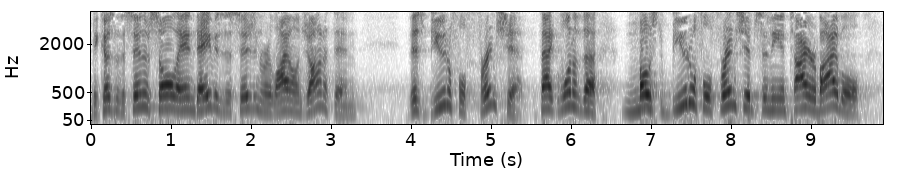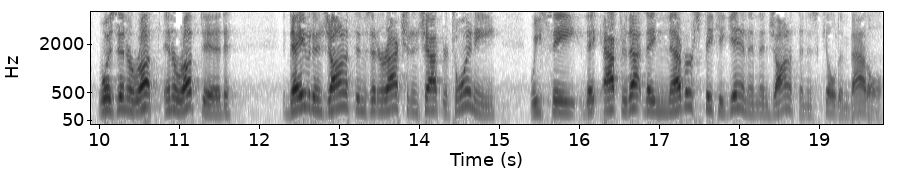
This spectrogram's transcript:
because of the sin of Saul and David's decision to rely on Jonathan, this beautiful friendship. Fact, one of the most beautiful friendships in the entire Bible was interrupt, interrupted. David and Jonathan's interaction in chapter 20, we see they, after that they never speak again, and then Jonathan is killed in battle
